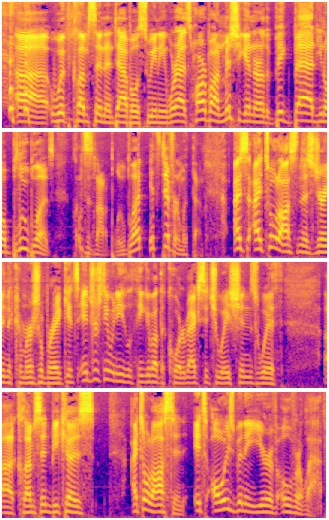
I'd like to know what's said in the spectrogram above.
uh, with Clemson and Dabo Swinney, whereas Harbaugh and Michigan are the big bad you know blue bloods. Clemson's not a blue blood; it's different with them. I, I told Austin this during the commercial break. It's interesting when you think about the quarterback situations with uh, Clemson because I told Austin it's always been a year of overlap,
